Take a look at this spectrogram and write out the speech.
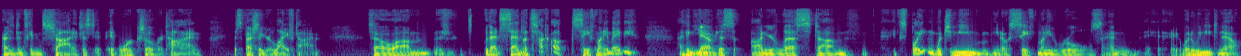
presidents getting shot. It just it, it, works over time, especially your lifetime. So, um, with that said, let's talk about safe money. Maybe I think you yeah. have this on your list. Um, explain what you mean. You know, safe money rules, and uh, what do we need to know?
